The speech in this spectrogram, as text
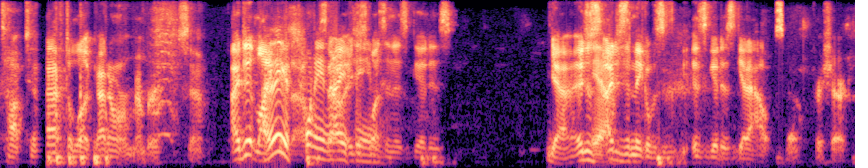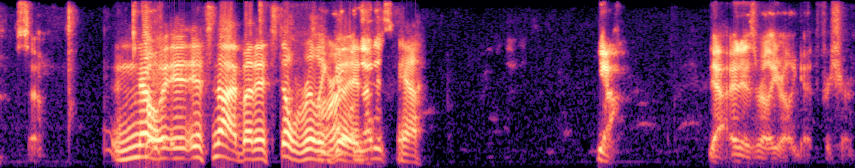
top ten. I have to look. I don't remember. So I did like I think it. it's though, so it just wasn't as good as. Yeah, it just Yeah. I just didn't think it was as good as Get Out. So for sure. So No, Cool. it, it's not, but it's still really All right, well, good. that is yeah. Yeah. Yeah, it is really, really good for sure.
